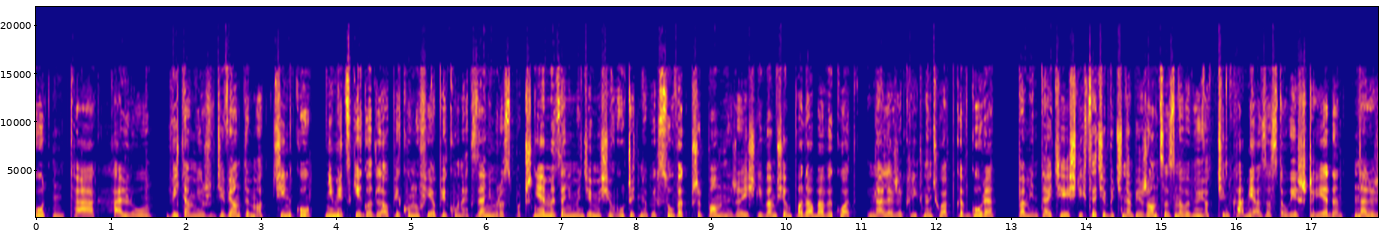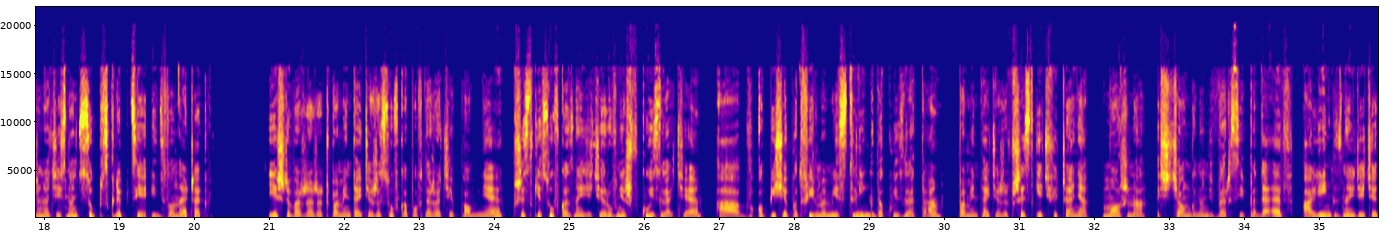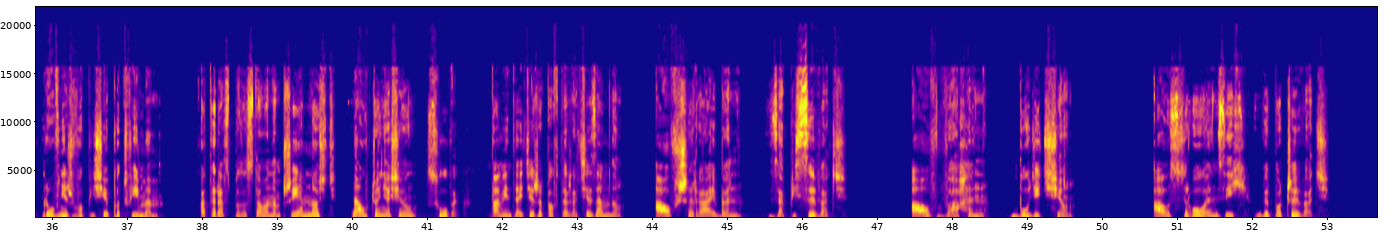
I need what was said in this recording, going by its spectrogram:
Guten Tag, hallo. Witam już w dziewiątym odcinku niemieckiego dla opiekunów i opiekunek. Zanim rozpoczniemy, zanim będziemy się uczyć nowych słówek, przypomnę, że jeśli Wam się podoba wykład, należy kliknąć łapkę w górę. Pamiętajcie, jeśli chcecie być na bieżąco z nowymi odcinkami, a został jeszcze jeden, należy nacisnąć subskrypcję i dzwoneczek. Jeszcze ważna rzecz, pamiętajcie, że słówka powtarzacie po mnie. Wszystkie słówka znajdziecie również w Quizlecie, a w opisie pod filmem jest link do Quizleta. Pamiętajcie, że wszystkie ćwiczenia można ściągnąć w wersji PDF, a link znajdziecie również w opisie pod filmem. A teraz pozostała nam przyjemność nauczenia się słówek. Pamiętajcie, że powtarzacie za mną. Aufschreiben zapisywać. Aufwachen budzić się. Ausruhen sich wypoczywać.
